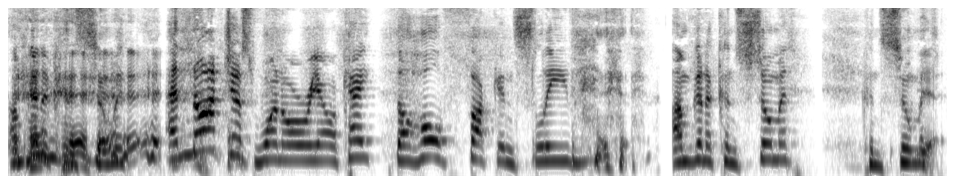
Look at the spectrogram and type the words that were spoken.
I'm gonna consume it. And not just one oreo okay? The whole fucking sleeve. I'm gonna consume it consume it.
